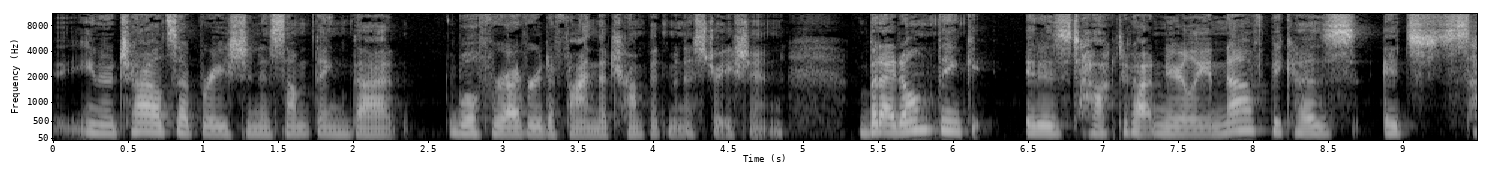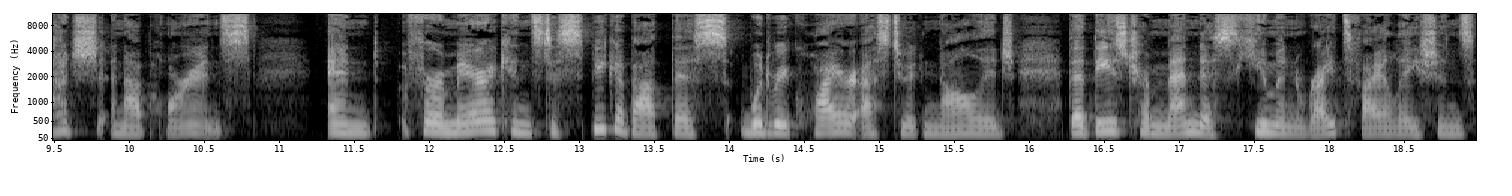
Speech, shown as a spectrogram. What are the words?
you know, child separation is something that will forever define the Trump administration. But I don't think it is talked about nearly enough because it's such an abhorrence. And for Americans to speak about this would require us to acknowledge that these tremendous human rights violations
